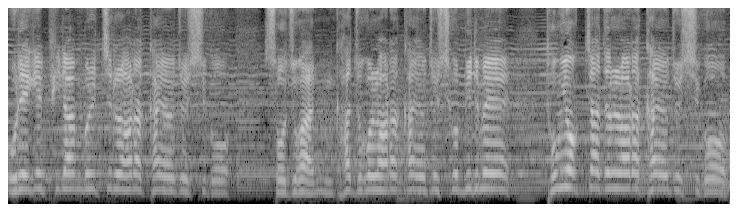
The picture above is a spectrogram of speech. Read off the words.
우리에게 필요한 물질을 허락하여 주시고 소중한 가족을 허락하여 주시고 믿음의 동역자들을 허락하여 주시고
